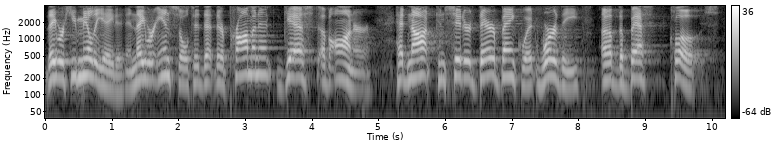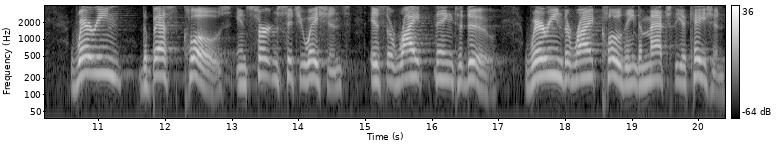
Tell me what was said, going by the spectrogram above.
They were humiliated and they were insulted that their prominent guest of honor had not considered their banquet worthy of the best clothes. Wearing the best clothes in certain situations is the right thing to do. Wearing the right clothing to match the occasion.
